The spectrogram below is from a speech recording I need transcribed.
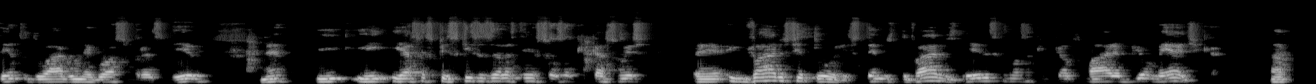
dentro do agronegócio brasileiro, né? E, e, e essas pesquisas elas têm suas aplicações é, em vários setores. Temos vários deles que nós aplicamos na área biomédica, na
